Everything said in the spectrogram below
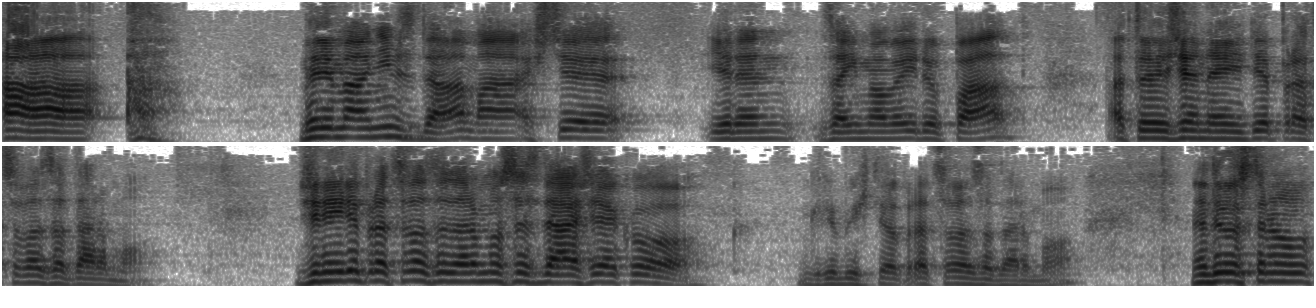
A minimální mzda má ještě jeden zajímavý dopad, a to je, že nejde pracovat zadarmo. Že nejde pracovat zadarmo se zdá, že jako kdybych chtěl pracovat zadarmo. Na druhou stranu,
